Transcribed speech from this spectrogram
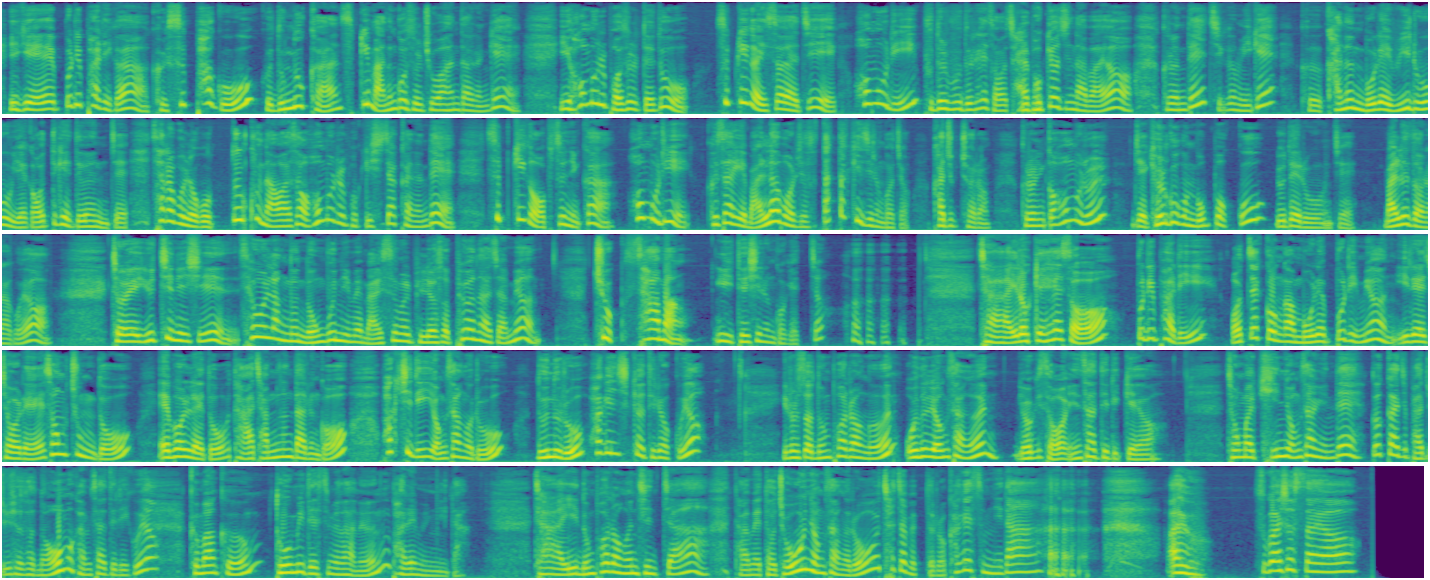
이게 뿌리파리가 그 습하고 그 눅눅한 습기 많은 곳을 좋아한다는 게 이 허물을 벗을 때도 습기가 있어야지 허물이 부들부들해서 잘 벗겨지나 봐요. 그런데 지금 이게 그 가는 모래 위로 얘가 어떻게든 이제 살아보려고 뚫고 나와서 허물을 벗기 시작하는데 습기가 없으니까 허물이 그 사이에 말라버려서 딱딱해지는 거죠. 가죽처럼. 그러니까 허물을 이제 결국은 못 벗고 요대로 이제 마르더라고요. 저의 유친이신 세월 낚는 농부님의 말씀을 빌려서 표현하자면 축 사망이 되시는 거겠죠? 자, 이렇게 해서 뿌리파리 어쨌건가 모래 뿌리면 이래저래 성충도 애벌레도 다 잡는다는 거 확실히 영상으로 눈으로 확인시켜 드렸고요. 이로써 눈퍼렁은 오늘 영상은 여기서 인사드릴게요. 정말 긴 영상인데 끝까지 봐주셔서 너무 감사드리고요. 그만큼 도움이 됐으면 하는 바람입니다. 자, 이 눈퍼렁은 진짜 다음에 더 좋은 영상으로 찾아뵙도록 하겠습니다. 아유, 수고하셨어요.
